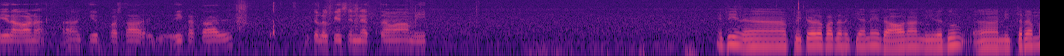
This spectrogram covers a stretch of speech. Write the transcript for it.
ඒ රාවණ කිය කතා ඒ කතාවේ එක ලොකේෂන් නැත්තවා මේ ඉතින් පිටවල පතන කියන්නේ රාවණන් නිරදුන් නිතරම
